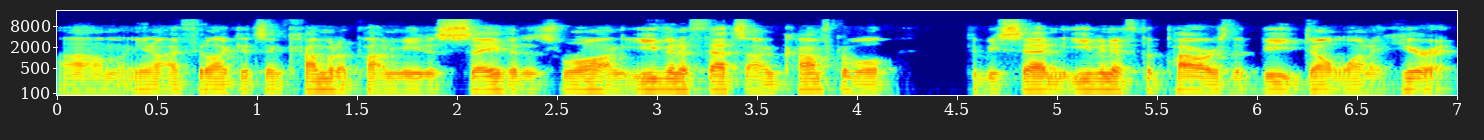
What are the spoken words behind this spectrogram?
um, you know, I feel like it's incumbent upon me to say that it's wrong, even if that's uncomfortable to be said, and even if the powers that be don't want to hear it.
